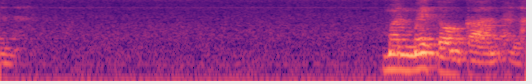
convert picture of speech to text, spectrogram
นั่นนะมันไม่ต้องการอะไร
